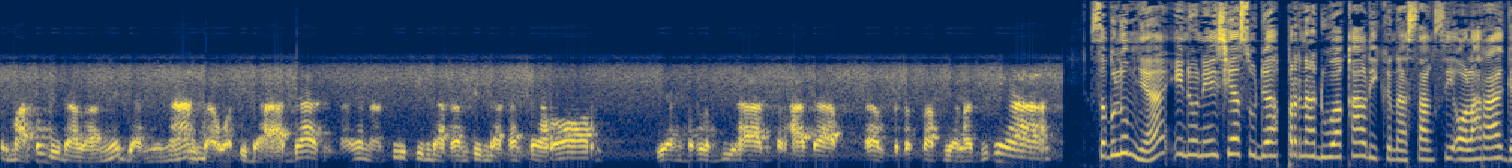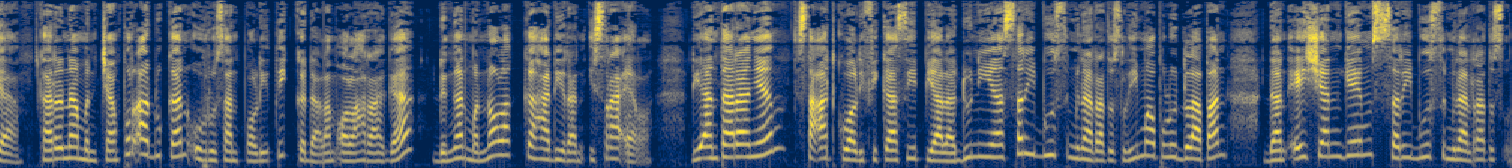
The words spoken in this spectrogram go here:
termasuk di dalamnya jaminan bahwa tidak ada misalnya nanti tindakan-tindakan teror yang berlebihan terhadap uh, peserta Piala Dunia Sebelumnya, Indonesia sudah pernah dua kali kena sanksi olahraga karena mencampur adukan urusan politik ke dalam olahraga dengan menolak kehadiran Israel. Di antaranya saat kualifikasi Piala Dunia 1958 dan Asian Games 1962.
